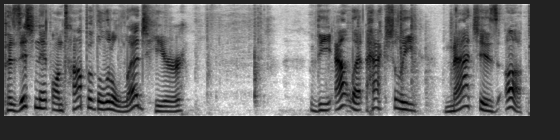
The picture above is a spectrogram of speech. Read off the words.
position it on top of the little ledge here, the outlet actually matches up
